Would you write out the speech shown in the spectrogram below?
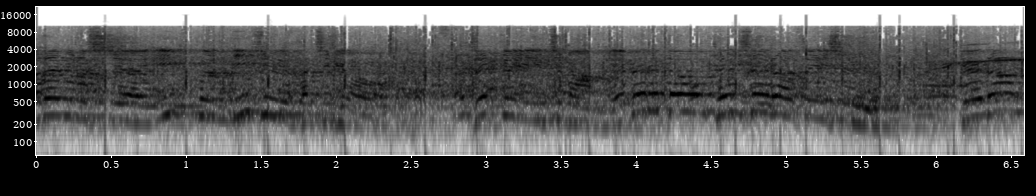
ただいまの試合1分28秒世界一番レベルダウン低周波選手、下段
